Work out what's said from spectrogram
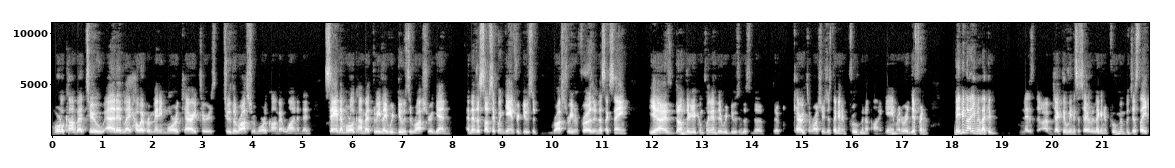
Mortal Kombat 2 added like however many more characters to the roster of Mortal Kombat 1, and then saying that Mortal Kombat 3 like reduced the roster again, and then the subsequent games reduced the roster even further. And that's like saying, yeah, it's dumb that you're complaining they're reducing the, the the character roster. It's just like an improvement upon a game, right? Or a different, maybe not even like a objectively necessarily like an improvement, but just like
